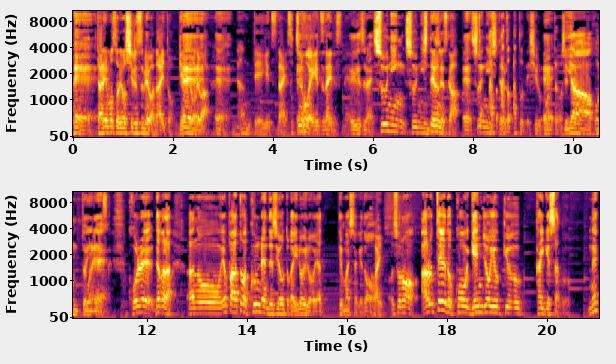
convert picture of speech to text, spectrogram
ええ誰もそれを知る術はないと、現状では。えなんてえげつない。そっちの方がえげつないですね。ええげつない。数人、数人。知ってるんですか？ええ数人知ってるあと、あとで収録終わったら教えてえいやー、本当にね。これ、だから、あのーやっぱあとは訓練ですよとかいろいろやってましたけど、はいその、ある程度、こう、現状欲求解決策、ね、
